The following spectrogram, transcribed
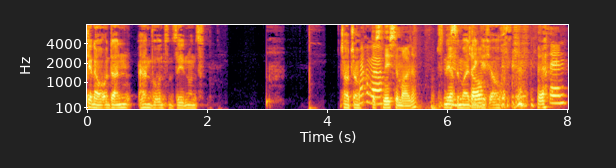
genau. Und dann hören wir uns und sehen uns. Ciao, ciao. Das wir. nächste Mal, ne? Das nächste Ja, Mal ciao. denke ich auch. Bis dann.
